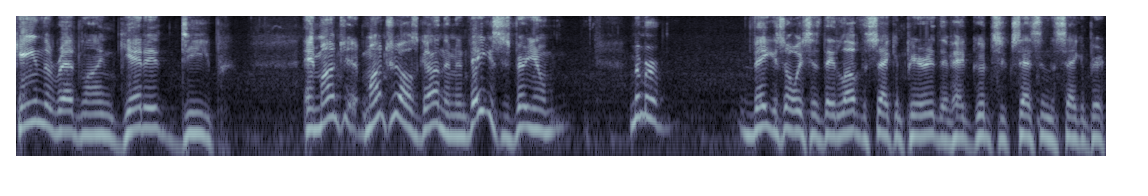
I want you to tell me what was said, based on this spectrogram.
gain the red line, get it deep. And Mont- Montreal's got them, and Vegas is very. You know, remember Vegas always says they love the second period. They've had good success in the second period.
